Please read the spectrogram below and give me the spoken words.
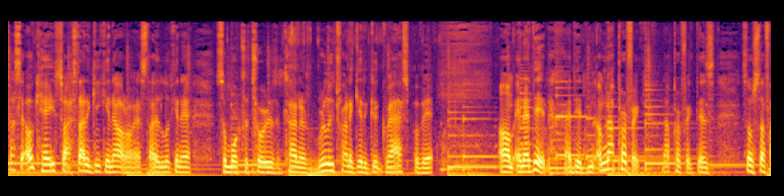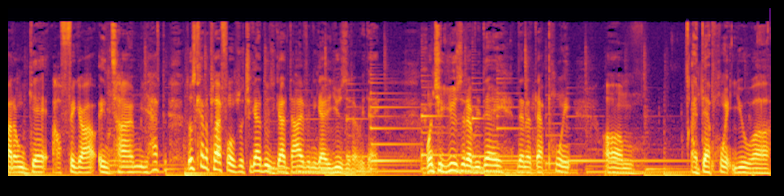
So I said, okay. So I started geeking out on it. I started looking at some more tutorials and kind of really trying to get a good grasp of it. Um, and I did. I did. I'm not perfect. Not perfect. There's some stuff I don't get. I'll figure out in time. You have to. Those kind of platforms. What you got to do is you got to dive in. You got to use it every day. Once you use it every day, then at that point, um, at that point you, uh,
